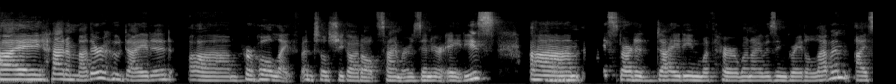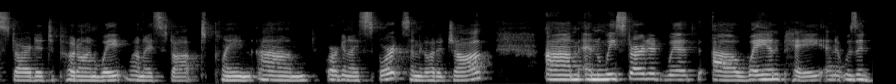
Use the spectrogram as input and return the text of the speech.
I had a mother who dieted um, her whole life until she got Alzheimer's in her 80s. Um, mm. I started dieting with her when I was in grade 11. I started to put on weight when I stopped playing um, organized sports and got a job. Um, and we started with uh, weigh and pay, and it was a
